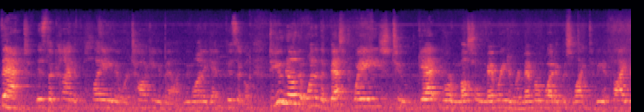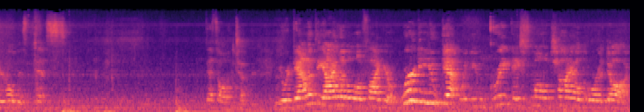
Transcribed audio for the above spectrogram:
That is the kind of play that we're talking about. We want to get physical. Do you know that one of the best ways to get your muscle memory to remember what it was like to be a five-year-old is this? That's all it took. You were down at the eye level of a five-year-old. Where do you get when you greet a small child or a dog?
